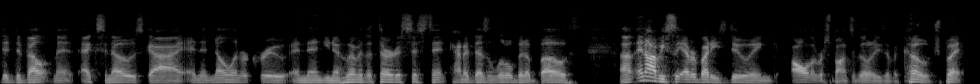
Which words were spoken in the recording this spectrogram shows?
the development X and O's guy, and then Nolan recruit, and then you know whoever the third assistant kind of does a little bit of both. Um, and obviously, everybody's doing all the responsibilities of a coach, but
